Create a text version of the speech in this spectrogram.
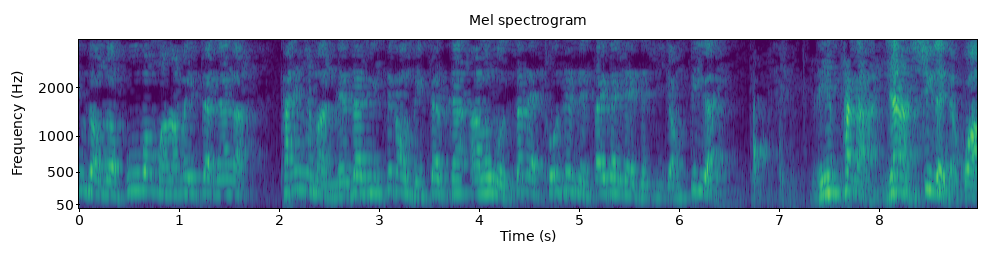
ဥဆောင်သောပူးပေါင်းမဟာမိတ်တပ်များကထိုင်းမြန်မာနယ်စပ်ရှိစစ်ကောင်စီတပ်စခန်းအားလုံးကိုဆက်လက်ထိုးစစ်ဆင်တိုက်ခိုက်လျက်ရှိကြောင်းသိရတယ်။ သတင်းဖတ်ကလာရရှိလိုက်တာကွာ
